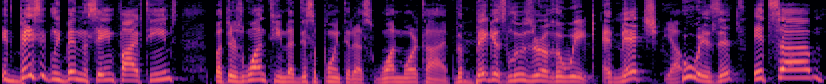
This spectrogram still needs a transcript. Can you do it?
it's basically been the same five teams, but there's one team that disappointed us one more time. the biggest loser of the week. And Mitch, Yep. who is it? It's, um,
